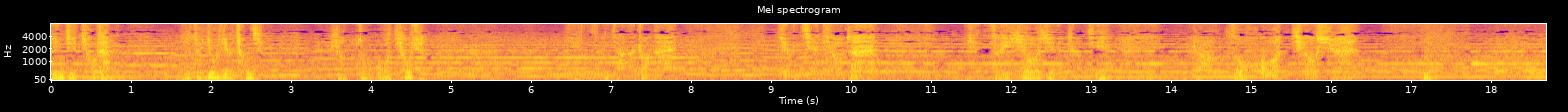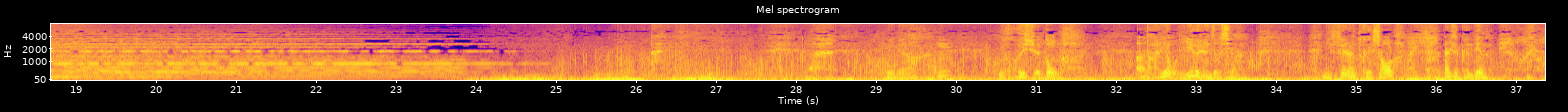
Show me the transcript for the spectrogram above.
迎接挑战，以最优异的成绩让祖国挑选。以最佳的状态迎接挑战，以最优异的成绩让祖国挑选。明明，嗯，你回雪洞吧，打猎我一个人就行。你虽然退烧了，哎呀，但是肯定别啰嗦，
